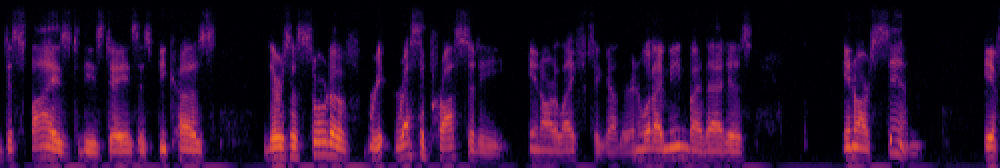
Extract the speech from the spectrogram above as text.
despised these days is because there's a sort of re- reciprocity in our life together. And what I mean by that is in our sin, if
